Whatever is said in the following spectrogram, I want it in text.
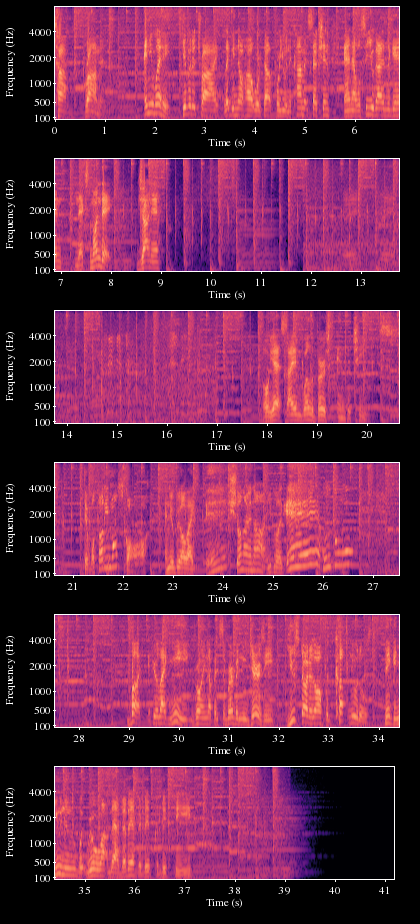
Top ramen. Anyway, give it a try. Let me know how it worked out for you in the comment section, and I will see you guys again next Monday. Jane. Oh yes, I am well versed in the cheese. で、わかりますか And you'll be all like, えー、知らないな. You can be like, えー、本当 But if you're like me, growing up in suburban New Jersey, you started off with cup noodles, thinking you knew what real blah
